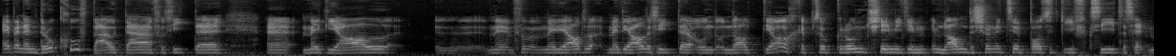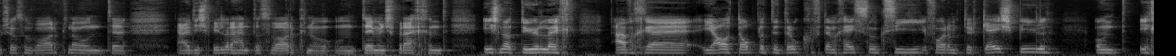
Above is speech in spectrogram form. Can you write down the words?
eben ein Druck aufgebaut, der von Seiten äh, medial medial, medialer Seite und, und halt, ja, ich glaube, so die Grundstimmung im, im Land ist schon nicht sehr positiv gewesen, das hat man schon so wahrgenommen und äh, auch die Spieler haben das wahrgenommen und dementsprechend ist natürlich einfach, äh, ja, doppelter Druck auf dem Kessel gewesen vor dem Türkei-Spiel und ich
